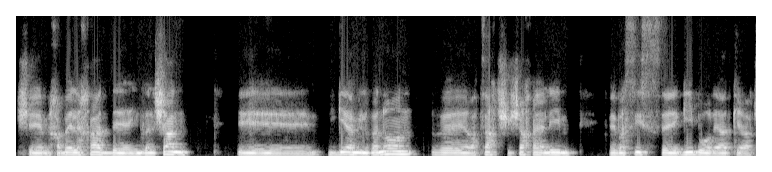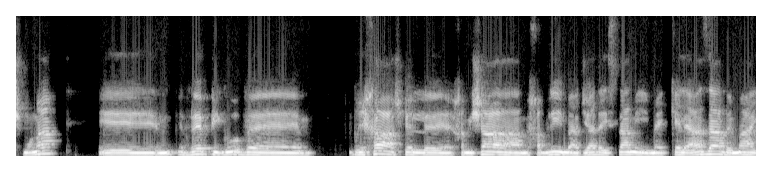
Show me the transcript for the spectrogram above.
שמחבל אחד אה, עם גלשן אה, הגיע מלבנון ורצח שישה חיילים בבסיס אה, גיבור ליד קריית שמונה, אה, ופיגוע, ו... בריחה של אה, חמישה מחבלים מהג'יהאד האיסלאמי מכלא עזה במאי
